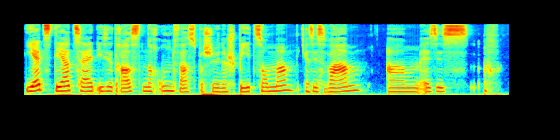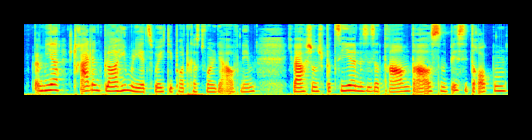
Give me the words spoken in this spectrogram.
Jetzt derzeit ist ja draußen noch unfassbar schöner Spätsommer. Es ist warm, ähm, es ist bei mir strahlend blauer Himmel jetzt, wo ich die Podcast-Folge aufnehme. Ich war auch schon spazieren, es ist ein Traum draußen, ein bisschen trocken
